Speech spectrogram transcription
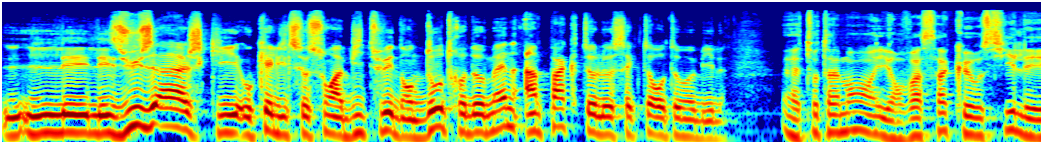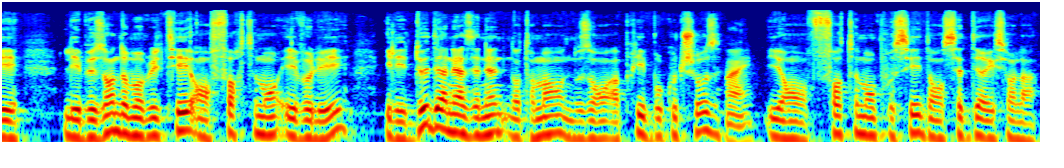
les, usages qui, auxquels ils se sont habitués dans d'autres domaines impactent le secteur automobile. totalement, et on voit ça que aussi les, les, besoins de mobilité ont fortement évolué. Et les deux dernières années, notamment, nous ont appris beaucoup de choses et ont fortement poussé dans cette direction-là.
